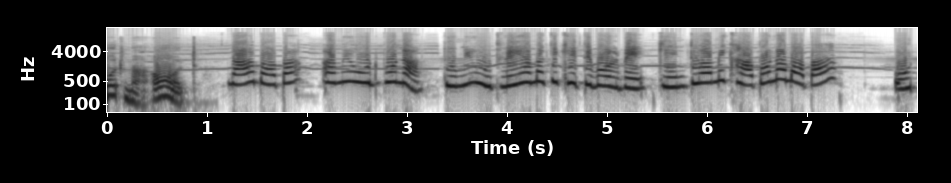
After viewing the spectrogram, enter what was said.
ওঠ মা ওঠ। না বাবা আমি উঠবো না। তুমি উঠলেই আমাকে খেতে বলবে কিন্তু আমি খাব না বাবা। ওঠ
